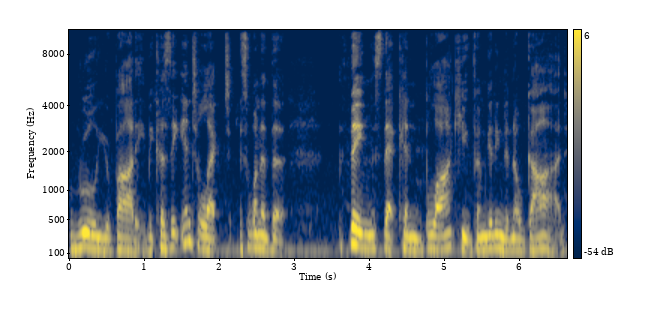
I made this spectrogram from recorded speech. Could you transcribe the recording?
rule your body because the intellect is one of the things that can block you from getting to know God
